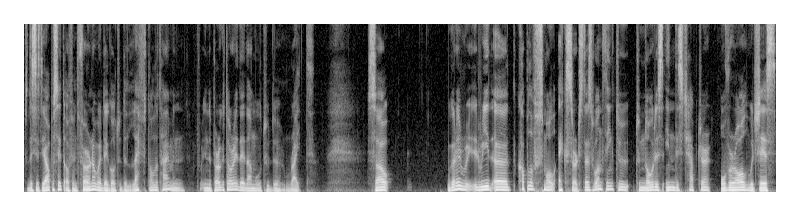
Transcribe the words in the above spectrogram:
So this is the opposite of Inferno, where they go to the left all the time. And in the purgatory, they now move to the right. So we're going to re- read a couple of small excerpts. There's one thing to, to notice in this chapter overall, which is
